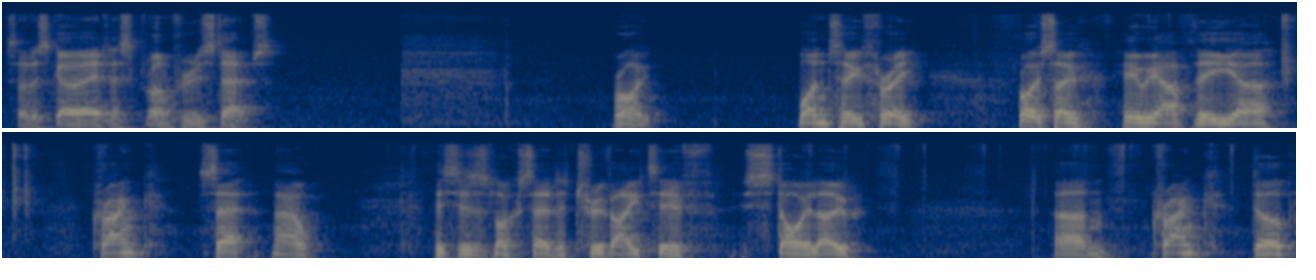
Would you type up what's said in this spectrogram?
So let's go ahead, let's run through the steps. Right, one, two, three. Right, so here we have the uh, crank set. Now, this is, like I said, a Truvativ Stylo um, crank dub,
